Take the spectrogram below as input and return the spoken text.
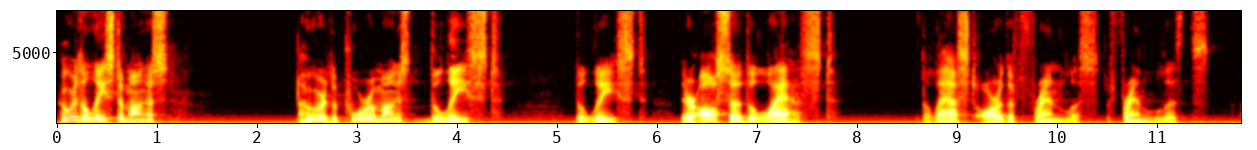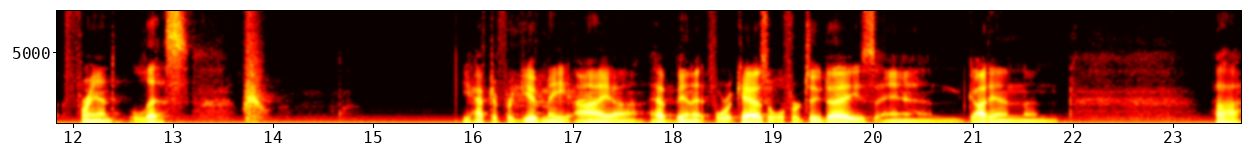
Who are the least among us? Who are the poor among us? The least. The least. They're also the last. The last are the friendless. Friendless. Friendless. Whew. You have to forgive me. I uh, have been at Fort Caswell for two days and got in and Ah,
